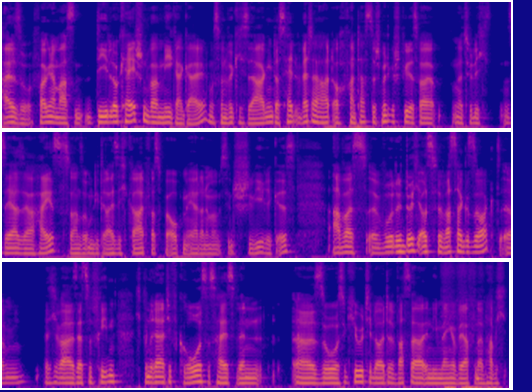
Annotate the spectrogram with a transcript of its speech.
Also, folgendermaßen, die Location war mega geil, muss man wirklich sagen. Das Wetter hat auch fantastisch mitgespielt. Es war natürlich sehr, sehr heiß. Es waren so um die 30 Grad, was bei Open Air dann immer ein bisschen schwierig ist. Aber es äh, wurde durchaus für Wasser gesorgt. Ähm, ich war sehr zufrieden. Ich bin relativ groß, das heißt, wenn äh, so Security-Leute Wasser in die Menge werfen, dann habe ich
